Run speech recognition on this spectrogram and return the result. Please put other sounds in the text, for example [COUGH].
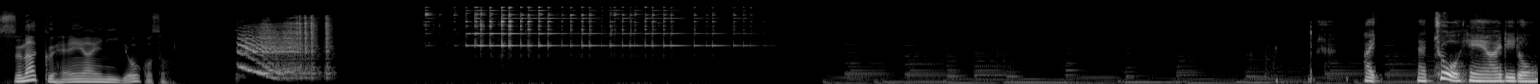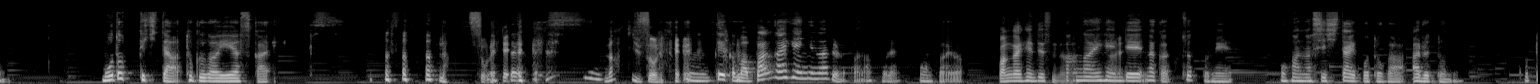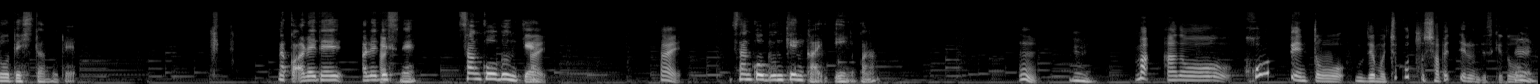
スナック偏愛にようこそはい。な超偏愛理論。戻ってきた徳川家康会。[LAUGHS] な、それ？[LAUGHS] 何それ？うん。っていうか、まあ、番外編になるのかなこれ、今回は。番外編ですね。番外編で、なんかちょっとね、お話ししたいことがあるとのことでしたので。なんかあれで、あれですね。参考文献、はいはい。参考文献会でいいのかな？うん。うん。まあ、あのー本編とでもちょこっと喋ってるんですけど、うん。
